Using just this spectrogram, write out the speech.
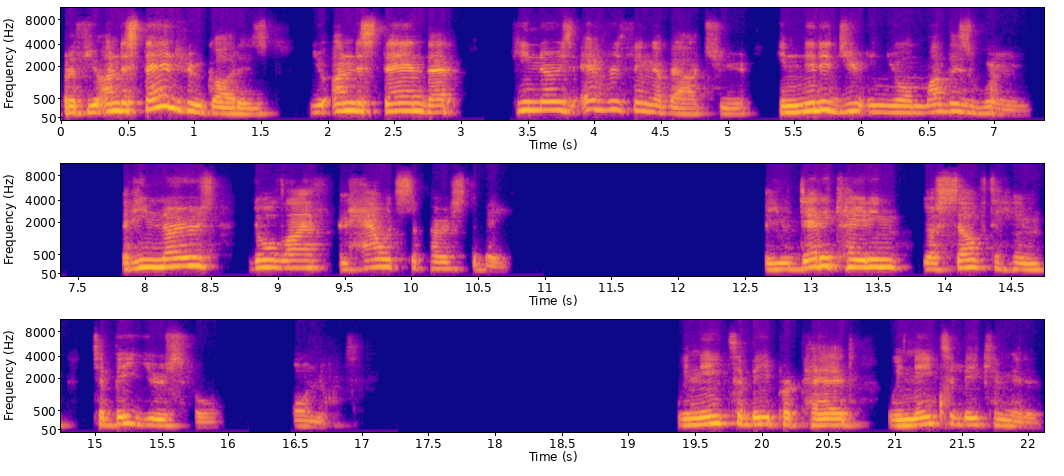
But if you understand who God is, you understand that He knows everything about you. He knitted you in your mother's womb, that He knows your life and how it's supposed to be. Are you dedicating yourself to Him to be useful or not? We need to be prepared. We need to be committed.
